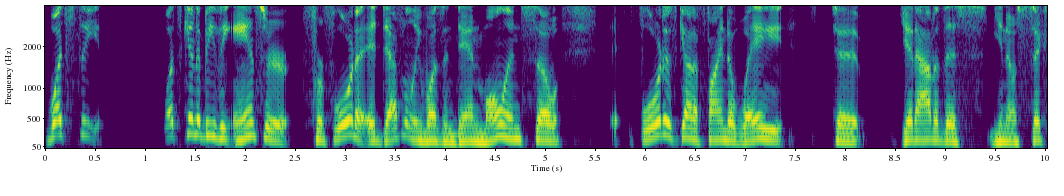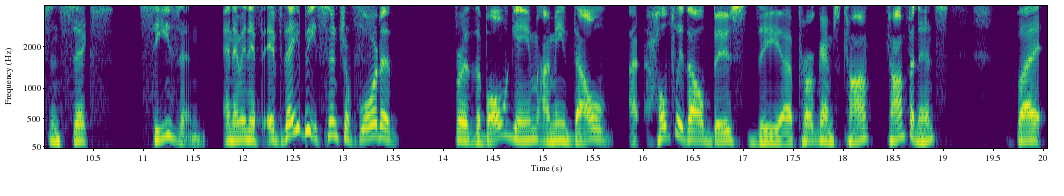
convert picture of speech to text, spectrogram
what's the what's going to be the answer for Florida? It definitely wasn't Dan Mullen. So eh, Florida's got to find a way to get out of this, you know, six and six season. And I mean, if if they beat Central Florida for the bowl game, I mean, they'll hopefully they'll boost the uh, program's com- confidence. But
